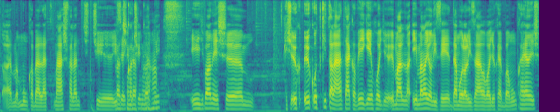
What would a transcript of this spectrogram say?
a munka mellett másfelen izé, Kacsingatni. Így van, és és ők, ők ott kitalálták a végén, hogy ő már, én már nagyon izé demoralizálva vagyok ebben a munkahelyen, és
